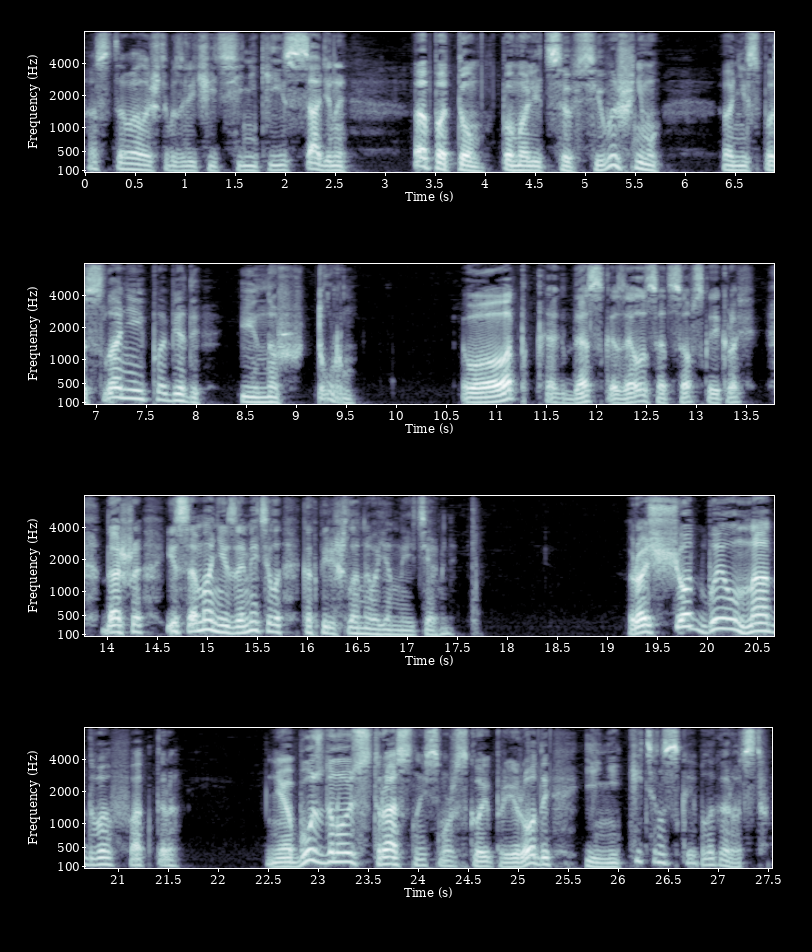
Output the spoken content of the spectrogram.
оставалось, чтобы залечить синяки и ссадины, а потом помолиться Всевышнему о неспослании победы и на штурм. Вот когда сказалась отцовская кровь. Даша и сама не заметила, как перешла на военные термины. Расчет был на два фактора — необузданную страстность мужской природы и никитинское благородство.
